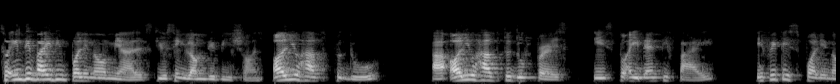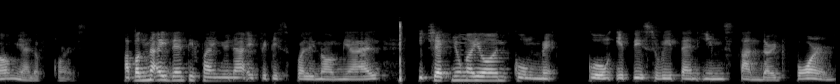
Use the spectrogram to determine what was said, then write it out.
So in dividing polynomials using long division, all you have to do, uh, all you have to do first is to identify if it is polynomial, of course. Kapag na-identify nyo na if it is polynomial, i-check nyo ngayon kung, may, kung it is written in standard form.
